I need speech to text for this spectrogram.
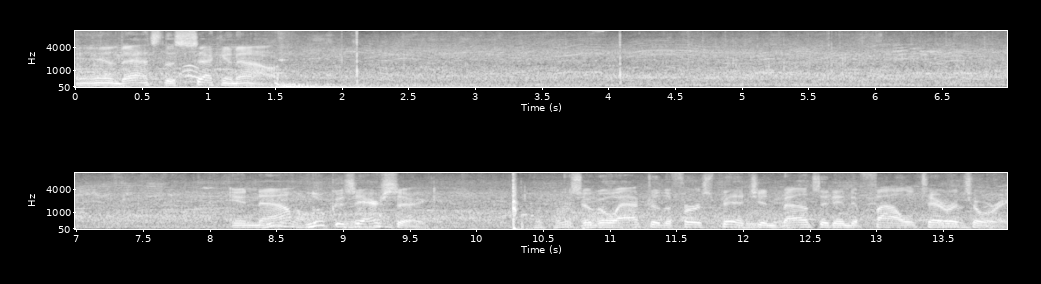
And that's the second out. In now, Lucas Erceg. He'll go after the first pitch and bounce it into foul territory.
